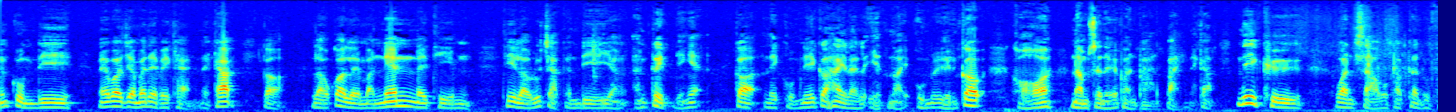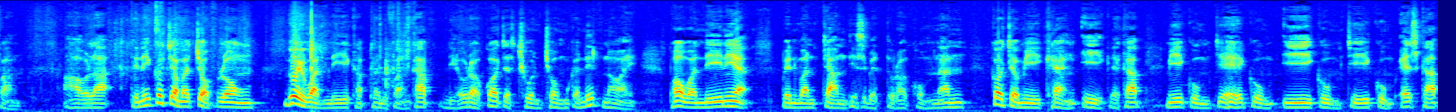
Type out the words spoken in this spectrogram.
ในกลุ่ม D แม้ว่าจะไม่ได้ไปแข่งนะครับ ก็เราก็เลยมาเน้นในทีมที่เรารู้จักกันดีอย่างอังกฤษอย่างเงี้ยก็ในกลุ่มนี้ก็ให้รายละเอียดหน่อยอุ่มอื่นก็ขอนำเสนอผ่านๆไปนะครับ นี่คือวันเสาร์ครับท่านผู้ฟัง เอาละทีนี้ก็จะมาจบลงด้วยวันนี้ครับท่านผู้ฟังครับ เดี๋ยวเราก็จะชวนชมกันนิดหน่อย เพราะวันนี้เนี่ยเป็นวันจันทร์ที่ 11 ตุลาคมนั้น ก็จะมีแข่งอีกนะครับ มีกลุ่ม J กลุ่ม E กลุ่ม G กลุ่ม S ครับ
